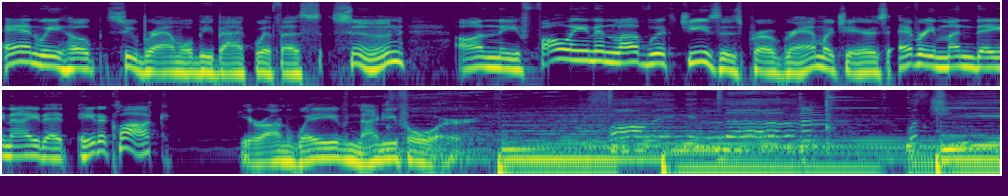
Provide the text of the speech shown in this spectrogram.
And we hope Sue Brown will be back with us soon on the Falling in Love with Jesus program, which airs every Monday night at 8 o'clock here on Wave 94. Falling in love with Jesus.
